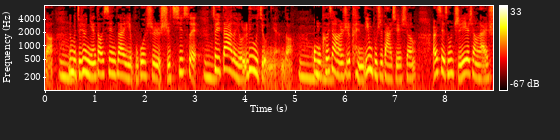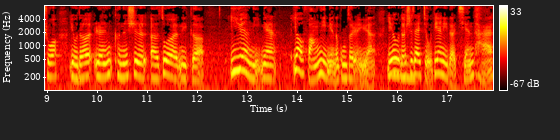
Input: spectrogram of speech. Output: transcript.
的，嗯，那么九九年到现在也不过是十七岁，最大的有六九年的，嗯，我们可想而知，肯定不是大学生，而且从职业上来说，有的人可能是呃做那个医院里面。药房里面的工作人员，也有的是在酒店里的前台，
